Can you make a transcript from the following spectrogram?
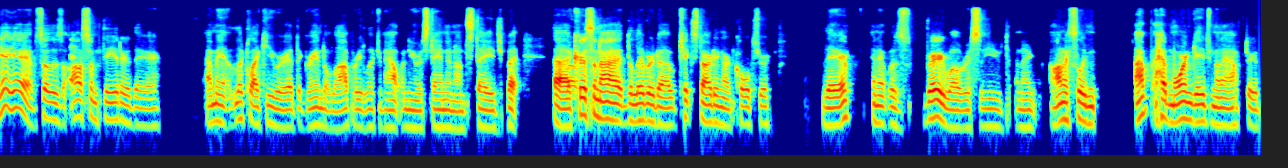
yeah, yeah. So there's an awesome theater there. I mean, it looked like you were at the Grand Ole Opry looking out when you were standing on stage. But uh, Chris and I delivered a kickstarting our culture there, and it was very well received. And I honestly I've had more engagement after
